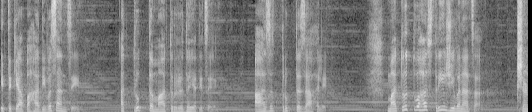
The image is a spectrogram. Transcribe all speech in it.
इतक्या पहा दिवसांचे अतृप्त मातृ हृदय तिचे आज तृप्त जाहले. मातृत्व हा स्त्री जीवनाचा क्षण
